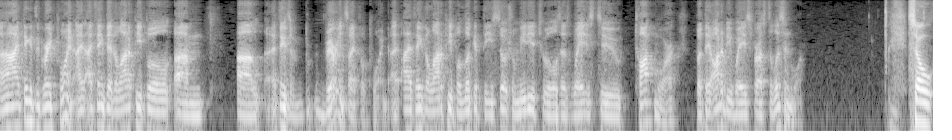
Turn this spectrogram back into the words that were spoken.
Uh, I think it's a great point. I, I think that a lot of people, um, uh, I think it's a very insightful point. I, I, think a lot of people look at these social media tools as ways to talk more, but they ought to be ways for us to listen more. So,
